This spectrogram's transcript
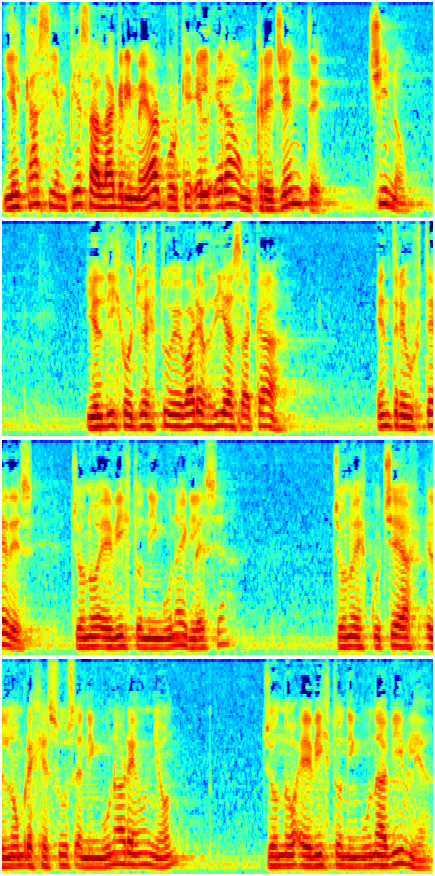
Y él casi empieza a lagrimear porque él era un creyente chino. Y él dijo, yo estuve varios días acá entre ustedes, yo no he visto ninguna iglesia, yo no escuché el nombre Jesús en ninguna reunión, yo no he visto ninguna Biblia.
